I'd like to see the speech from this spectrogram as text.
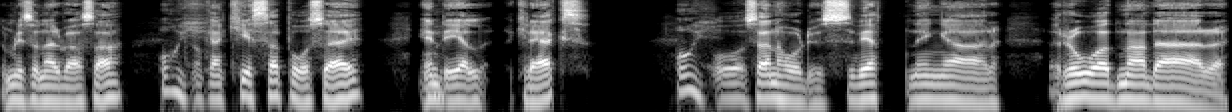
De blir så nervösa. Oj, De kan kissa på sig. En del kräks. oj. Och sen har du svettningar, rodnader,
